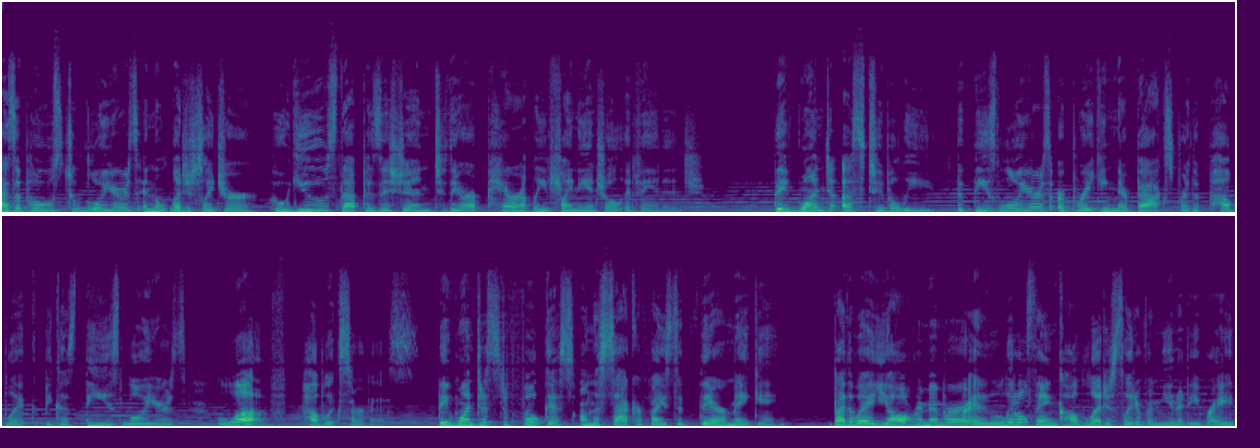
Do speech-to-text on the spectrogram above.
as opposed to lawyers in the legislature who use that position to their apparently financial advantage. They want us to believe that these lawyers are breaking their backs for the public because these lawyers love public service. They want us to focus on the sacrifice that they're making. By the way, y'all remember a little thing called legislative immunity, right?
